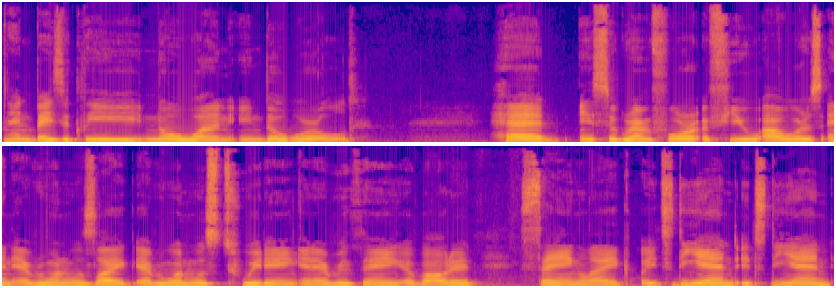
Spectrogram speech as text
and basically no one in the world had Instagram for a few hours, and everyone was like, everyone was tweeting and everything about it, saying like, it's the end, it's the end.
